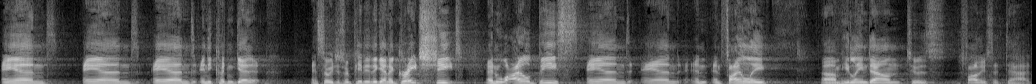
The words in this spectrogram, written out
and, and, and, and he couldn't get it. And so he just repeated again, A great sheet and wild beasts and, and, and, and finally, um, he leaned down to his father. He said, Dad,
